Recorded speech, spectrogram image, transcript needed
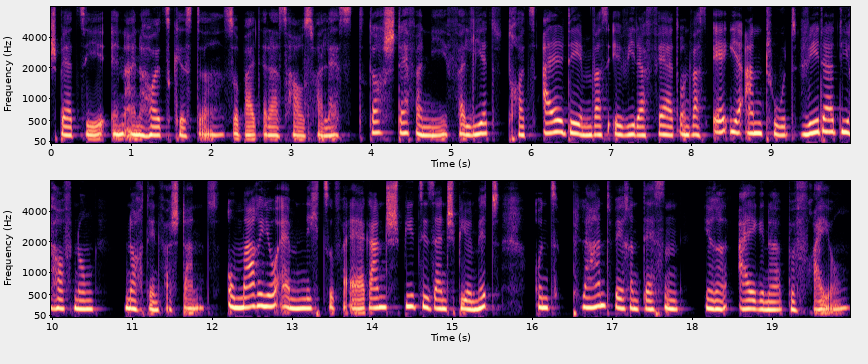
sperrt sie in eine Holzkiste, sobald er das Haus verlässt. Doch Stephanie verliert trotz all dem, was ihr widerfährt und was er ihr antut, weder die Hoffnung noch den Verstand. Um Mario M nicht zu verärgern, spielt sie sein Spiel mit und plant währenddessen ihre eigene Befreiung.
